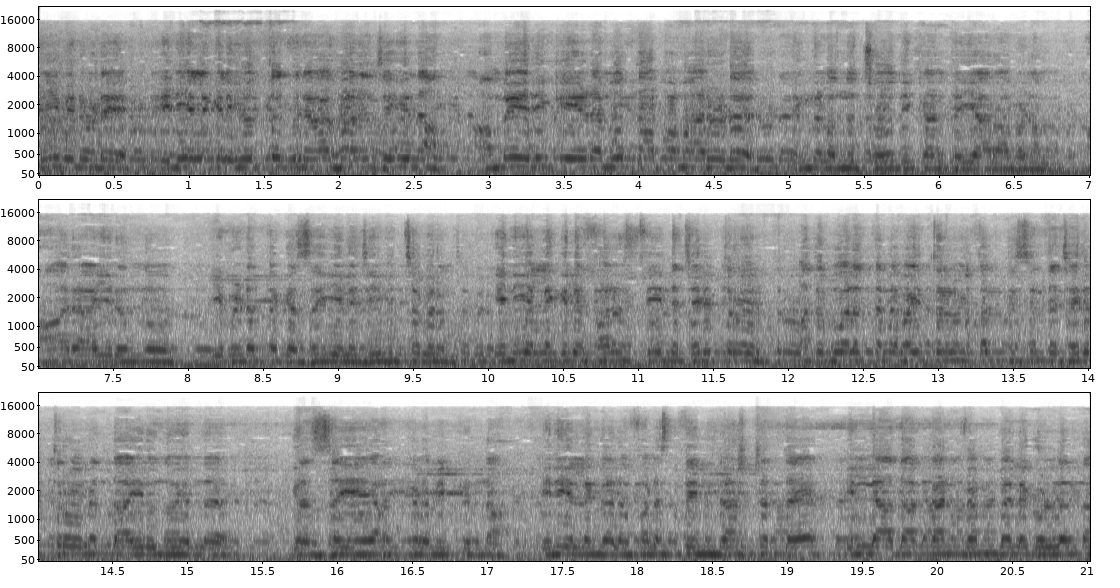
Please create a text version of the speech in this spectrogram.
ടീമിനോട് ഇനിയല്ലെങ്കിൽ യുദ്ധത്തിന് ആഹ്വാനം ചെയ്യുന്ന അമേരിക്കയുടെ മൂത്താപ്പമാരോട് നിങ്ങളൊന്ന് ചോദിക്കാൻ തയ്യാറാവണം. ആരായിരുന്നു ഇവിടുത്തെ ഗസയിൽ ജീവിച്ചവരും? ഇനിയല്ലെങ്കിൽ ഫലസ്തീന്റെ ചരിത്രവും അതുപോലെ തന്നെ വൈത്തുൽ മുത്തന്തിസിന്റെ ചരിത്രവും എന്തായിരുന്നു എന്ന് ഗസയെ ആക്രമിക്കുന്ന ഇനിയല്ലെങ്കിൽ ഫലസ്തീൻ രാഷ്ട്രത്തെ ഇല്ലാതാക്കാൻ വെമ്പൽ കൊള്ളുന്ന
